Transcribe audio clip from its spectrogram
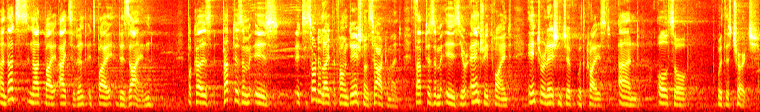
And that's not by accident, it's by design, because baptism is it's sort of like the foundational sacrament. Baptism is your entry point into relationship with Christ and also with His church.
